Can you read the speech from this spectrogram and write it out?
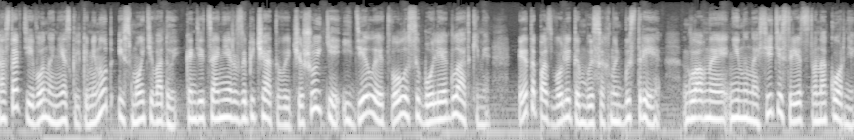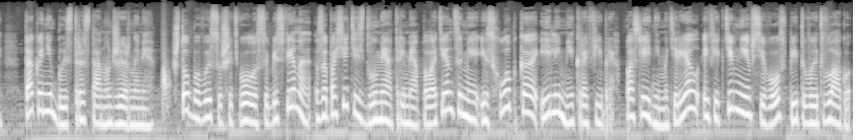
Оставьте его на несколько минут и смойте водой. Кондиционер запечатывает чешуйки и делает волосы более гладкими. Это позволит им высохнуть быстрее. Главное, не наносите средства на корни, так они быстро станут жирными. Чтобы высушить волосы без фена, запаситесь двумя-тремя полотенцами из хлопка или микрофибры. Последний материал эффективнее всего впитывает влагу,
